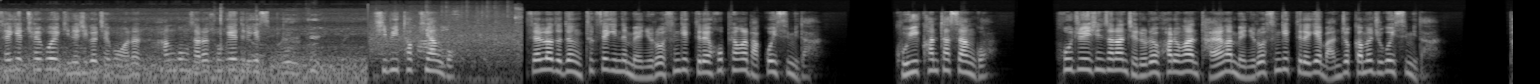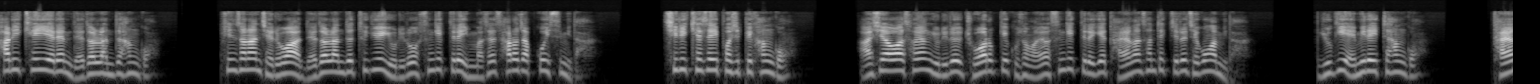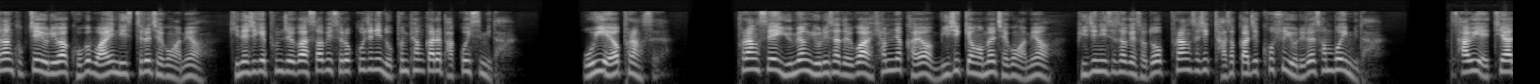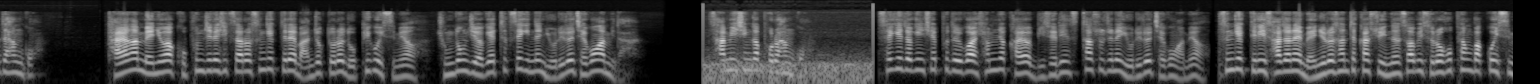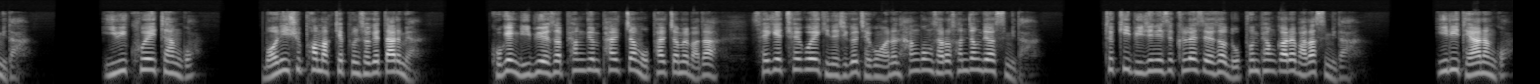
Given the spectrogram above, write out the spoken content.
세계 최고의 기내식을 제공하는 항공사를 소개해드리겠습니다. 12 터키 항공. 샐러드 등 특색 있는 메뉴로 승객들의 호평을 받고 있습니다. 9위 퀀타스 항공. 호주의 신선한 재료를 활용한 다양한 메뉴로 승객들에게 만족감을 주고 있습니다. 8위 KLM 네덜란드 항공. 신선한 재료와 네덜란드 특유의 요리로 승객들의 입맛을 사로잡고 있습니다. 7위 캐세이 퍼시픽 항공. 아시아와 서양 요리를 조화롭게 구성하여 승객들에게 다양한 선택지를 제공합니다. 6위 에미레이트 항공. 다양한 국제 요리와 고급 와인 리스트를 제공하며 기내식의 품질과 서비스로 꾸준히 높은 평가를 받고 있습니다. 5위 에어프랑스. 프랑스의 유명 요리사들과 협력하여 미식 경험을 제공하며 비즈니스석에서도 프랑스식 5가지 코스 요리를 선보입니다. 4위 에티하드 항공. 다양한 메뉴와 고품질의 식사로 승객들의 만족도를 높이고 있으며 중동 지역의 특색 있는 요리를 제공합니다. 3위 싱가포르 항공. 세계적인 셰프들과 협력하여 미쉐린 스타 수준의 요리를 제공하며 승객들이 사전에 메뉴를 선택할 수 있는 서비스로 호평받고 있습니다. 2위 쿠웨이트 항공. 머니 슈퍼마켓 분석에 따르면 고객 리뷰에서 평균 8.58점을 받아 세계 최고의 기내식을 제공하는 항공사로 선정되었습니다. 특히 비즈니스 클래스에서 높은 평가를 받았습니다. 1위 대한항공.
